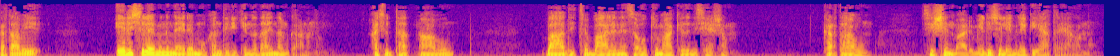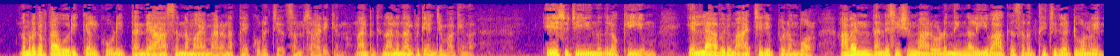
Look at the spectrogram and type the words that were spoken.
കർത്താവ് എരിശിലേമിന് നേരെ മുഖം തിരിക്കുന്നതായി നാം കാണുന്നു. അശുദ്ധാത്മാവും ബാധിച്ച ബാലനെ സൌഖ്യമാക്കിയതിനു ശേഷം കർത്താവും ശിഷ്യന്മാരും എരിശിലേമിലേക്ക് യാത്രയാകുന്നു. നമ്മുടെ കർത്താവ് ഒരിക്കൽ കൂടി തന്റെ ആസന്നമായ മരണത്തെക്കുറിച്ച് സംസാരിക്കുന്നു. നാൽപ്പത്തിനാല് നാൽപ്പത്തിയഞ്ചും വാക്യങ്ങൾ. യേശു ചെയ്യുന്നതിലൊക്കെയും എല്ലാവരും ആശ്ചര്യപ്പെടുമ്പോൾ അവൻ തന്റെ ശിഷ്യന്മാരോട് നിങ്ങൾ ഈ വാക്ക് ശ്രദ്ധിച്ചു കേട്ടുകൊള്ളുവിൻ.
